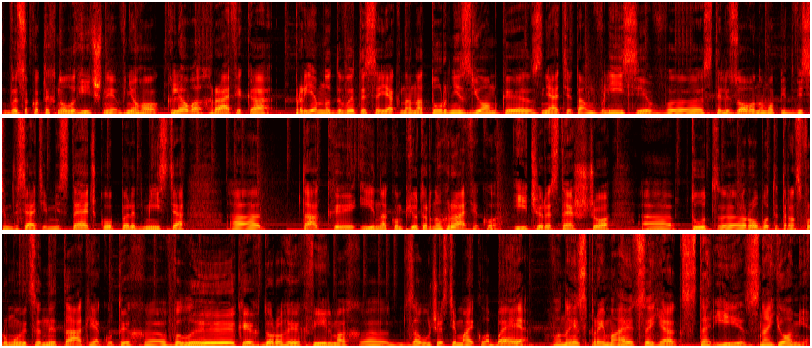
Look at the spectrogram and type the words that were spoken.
високотехнологічний, в нього кльова графіка. Приємно дивитися, як на натурні зйомки, зняті там в лісі, в стилізованому під 80-ті містечку передмістя. Е, так і на комп'ютерну графіку. І через те, що е, тут роботи трансформуються не так, як у тих е, великих дорогих фільмах е, за участі Майкла Бея, вони сприймаються як старі знайомі.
